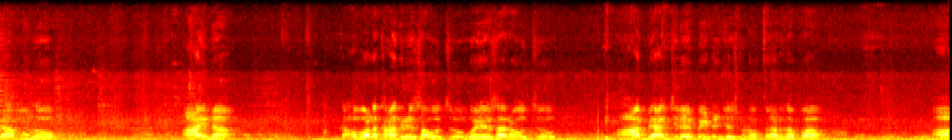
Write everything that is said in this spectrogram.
గ్రామంలో. ఆయన వాళ్ళ కాంగ్రెస్ అవ్వచ్చు వైఎస్ఆర్ అవ్వచ్చు ఆ బ్యాచ్నే మెయింటైన్ చేసుకుంటూ వస్తున్నారు తప్ప ఆ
